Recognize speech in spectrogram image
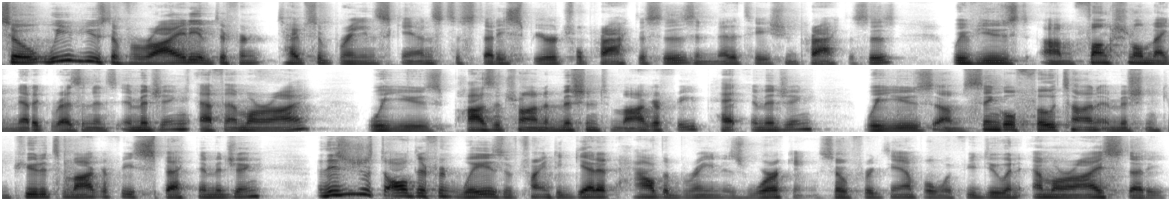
So we've used a variety of different types of brain scans to study spiritual practices and meditation practices. We've used um, functional magnetic resonance imaging, fMRI. We use positron emission tomography, PET imaging. We use um, single photon emission computed tomography, SPECT imaging. And these are just all different ways of trying to get at how the brain is working. So, for example, if you do an MRI study,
